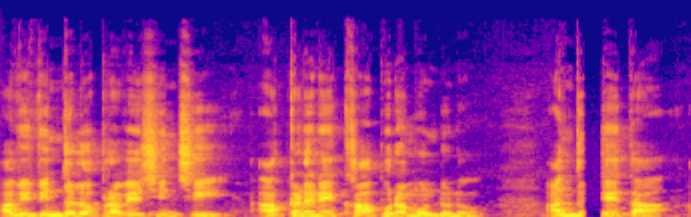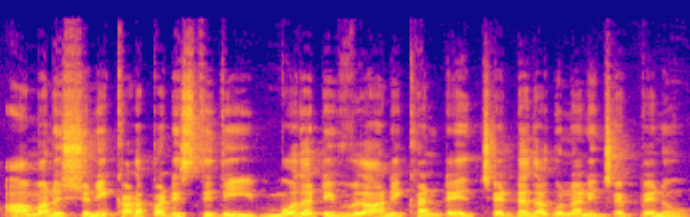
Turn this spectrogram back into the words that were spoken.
అవి విందులో ప్రవేశించి అక్కడనే కాపురం ఉండును అందుచేత ఆ మనుష్యుని కడపటి స్థితి మొదటి దాని కంటే చెడ్డదగునని చెప్పెను.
